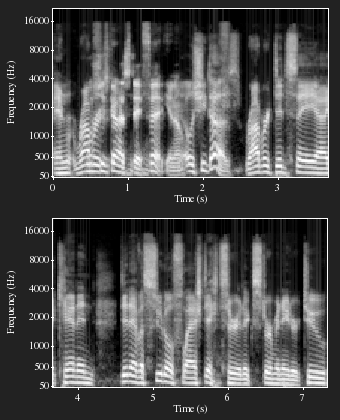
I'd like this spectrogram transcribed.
and Robert, well, she's got to stay fit, you know. Oh, she does. Robert did say uh, Cannon did have a pseudo flash dancer at Exterminator 2.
